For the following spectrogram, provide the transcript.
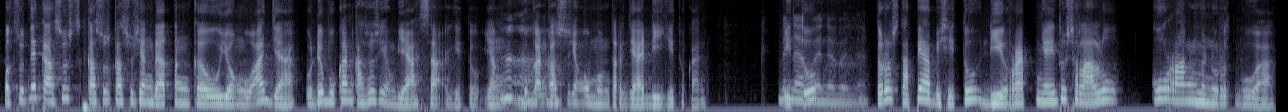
Maksudnya kasus kasus-kasus yang datang ke Wuyongwu aja udah bukan kasus yang biasa gitu, yang Heeh. bukan kasus yang umum terjadi gitu kan. Bener, itu- bener, bener. Terus tapi habis itu di rapnya itu selalu kurang menurut gua.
